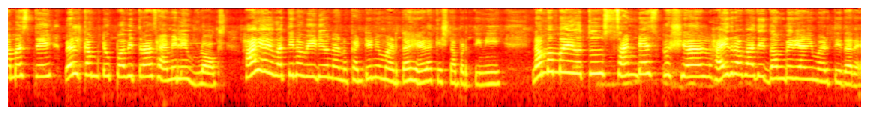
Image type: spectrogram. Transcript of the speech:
ನಮಸ್ತೆ. Welcome to Pavitra family vlogs ಹಾಗೆ ಇವತ್ತಿನ ವಿಡಿಯೋ ನಾನು ಕಂಟಿನ್ಯೂ ಮಾಡ್ತಾ ಹೇಳಕ್ಕೆ ಇಷ್ಟಪಡ್ತೀನಿ. ನಮ್ಮಮ್ಮ ಇವತ್ತು ಸಂಡೇ ಸ್ಪೆಷಲ್ ಹೈದರಾಬಾದಿ ದಮ್ ಬಿರಿಯಾನಿ ಮಾಡ್ತಿದ್ದಾರೆ.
